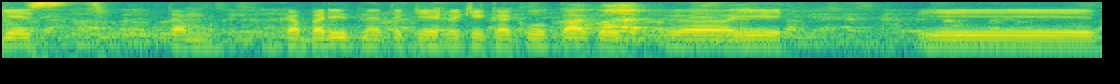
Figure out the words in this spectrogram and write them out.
есть там габаритные такие игроки, как Лукаку, э, и, и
